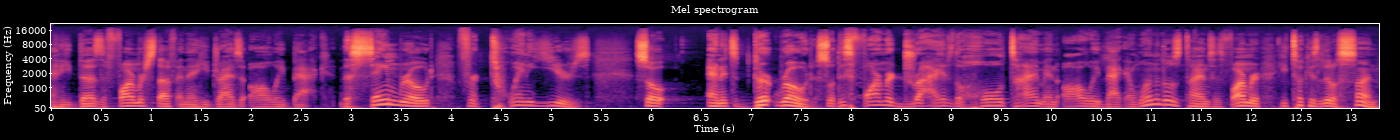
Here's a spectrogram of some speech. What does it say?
and he does the farmer stuff and then he drives it all the way back. The same road for 20 years. So, and it's dirt road. So this farmer drives the whole time and all the way back. And one of those times, his farmer, he took his little son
